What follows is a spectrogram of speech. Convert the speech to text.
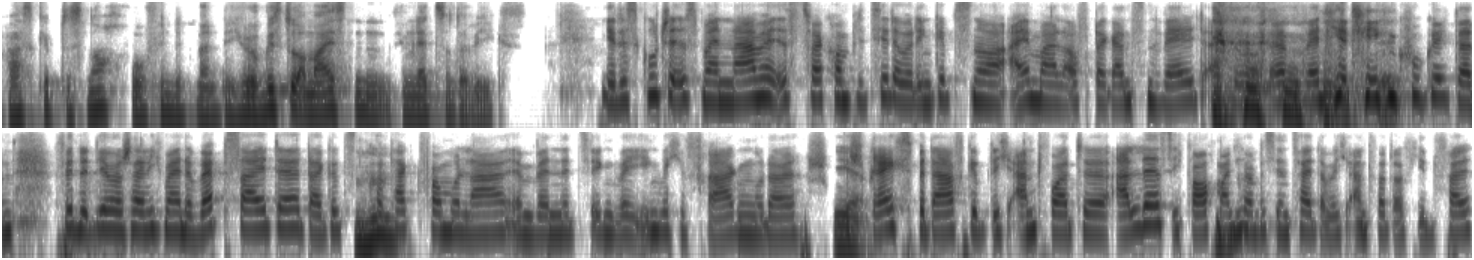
Was gibt es noch? Wo findet man dich? Oder bist du am meisten im Netz unterwegs? Ja, das Gute ist, mein Name ist zwar kompliziert, aber den gibt es nur einmal auf der ganzen Welt. Also ähm, wenn ihr den googelt, dann findet ihr wahrscheinlich meine Webseite. Da gibt es ein mhm. Kontaktformular. Ähm, wenn jetzt irgendwelche, irgendwelche Fragen oder yeah. Gesprächsbedarf gibt, ich antworte alles. Ich brauche manchmal mhm. ein bisschen Zeit, aber ich antworte auf jeden Fall.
